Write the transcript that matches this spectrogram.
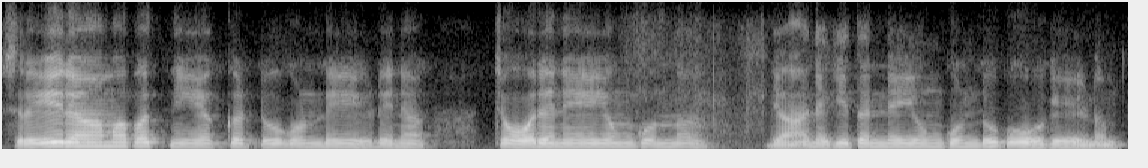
ശ്രീരാമപത്നിയെ കെട്ടുകൊണ്ടിടിന ചോരനെയും കൊന്ന് ജാനകി തന്നെയും കൊണ്ടുപോകേണം.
